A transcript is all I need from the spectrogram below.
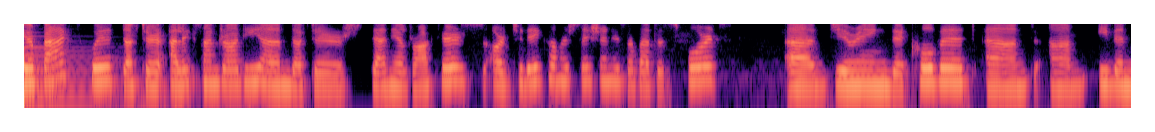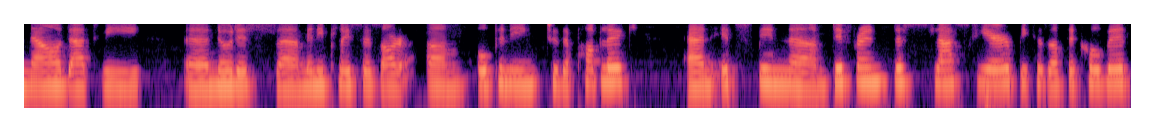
We're back with Dr. Alex Andrade and Dr. Daniel Rockers. Our today conversation is about the sports uh, during the COVID and um, even now that we uh, notice uh, many places are um, opening to the public and it's been um, different this last year because of the COVID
